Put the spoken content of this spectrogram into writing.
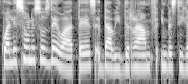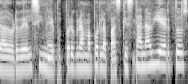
¿Cuáles son esos debates, David Ramf, investigador del CINEP, Programa por la Paz, que están abiertos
